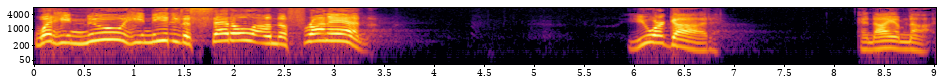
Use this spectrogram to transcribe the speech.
what he knew he needed to settle on the front end you are God, and I am not.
